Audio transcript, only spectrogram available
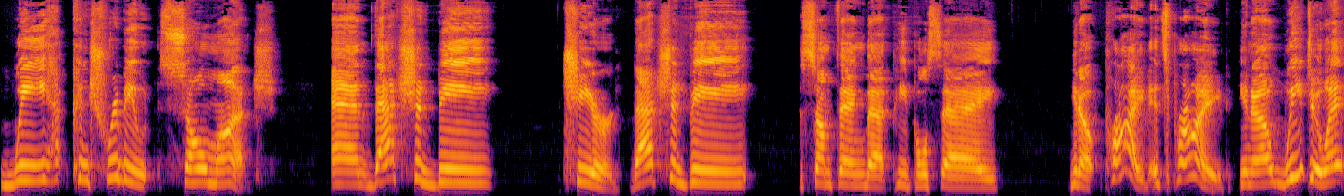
we contribute so much and that should be cheered that should be something that people say you know pride it's pride you know we do it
